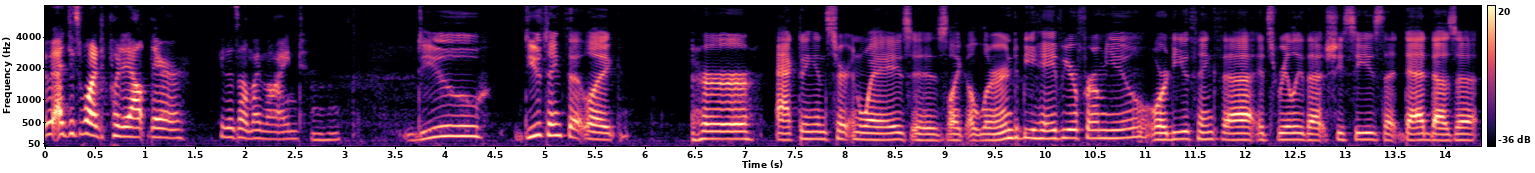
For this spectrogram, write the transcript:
I just wanted to put it out there because it's on my mind. Mm-hmm. Do you do you think that like her acting in certain ways is like a learned behavior from you? Or do you think that it's really that she sees that dad does it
